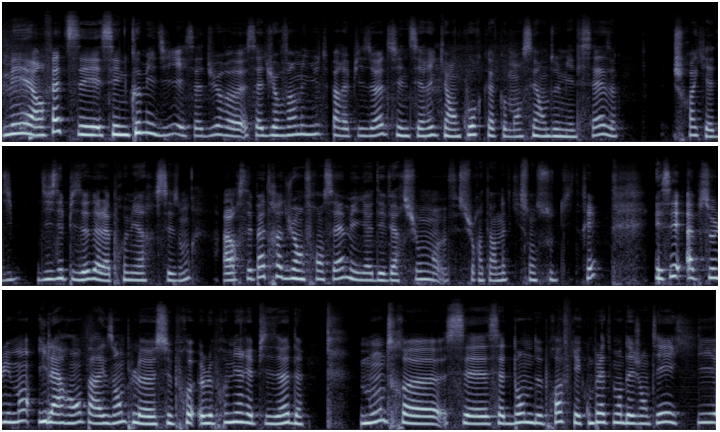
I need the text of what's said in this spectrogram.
mais en fait, c'est une comédie et ça dure, ça dure 20 minutes par épisode. C'est une série qui est en cours, qui a commencé en 2016. Je crois qu'il y a 10, 10 épisodes à la première saison. Alors, c'est pas traduit en français, mais il y a des versions euh, sur internet qui sont sous-titrées. Et c'est absolument hilarant. Par exemple, euh, le premier épisode montre euh, cette bande de profs qui est complètement déjantée et qui,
